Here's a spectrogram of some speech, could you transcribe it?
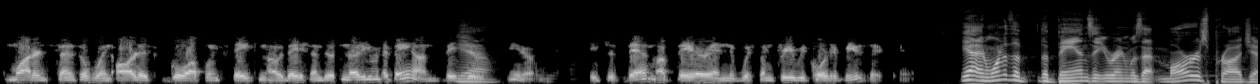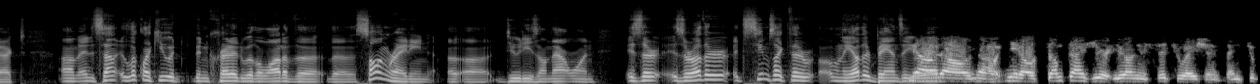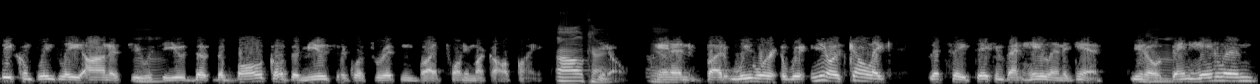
modern sense of when artists go up on stage nowadays and there's not even a band. They Yeah. just you know, it's just them up there and with some pre recorded music. you know. Yeah, and one of the the bands that you were in was that Mars project, um, and it sound, it looked like you had been credited with a lot of the the songwriting uh, uh, duties on that one. Is there is there other? It seems like there on the other bands that you No, in. no, no. You know, sometimes you're you're in situations, and to be completely honest you with you, the the bulk of the music was written by Tony MacAlpine. Oh, okay. You know, Yeah. and but we were, we, you know, it's kind of like let's say taking Van Halen again. You know, Mhm. Van Halen,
